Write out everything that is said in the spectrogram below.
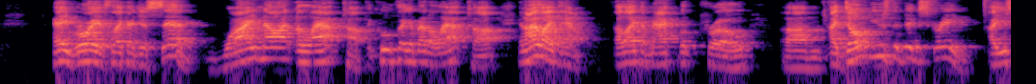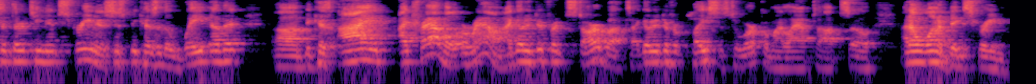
Hey, Roy, it's like I just said, why not a laptop? The cool thing about a laptop, and I like Apple. I like a MacBook Pro. Um, I don't use the big screen. I use a 13 inch screen. It's just because of the weight of it. Uh, because I I travel around. I go to different Starbucks. I go to different places to work on my laptop. So I don't want a big screen.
